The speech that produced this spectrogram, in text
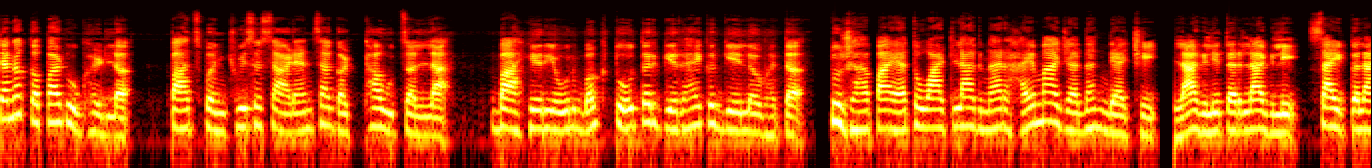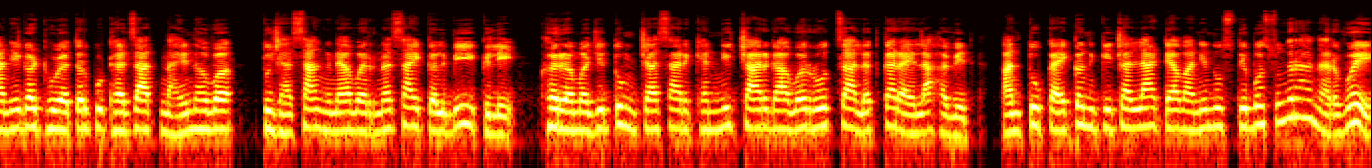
त्यानं कपाट उघडलं. पाच पंचवीस साड्यांचा गठ्ठा उचलला. बाहेर येऊन बघतो तर गिऱ्हाईक गेलं होत. तुझ्या पायात वाट लागणार हाय माझ्या धंद्याची. लागली तर लागली. सायकल आणि गठुळ तर कुठं जात नाही नव. तुझ्या सांगण्यावरनं सायकल बी इकली खरं म्हणजे तुमच्या सारख्यांनी चार गावं रोज चालत करायला हवीत. आणि तू काय कणकीच्या लाट्यावाने नुसती बसून राहणार वय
